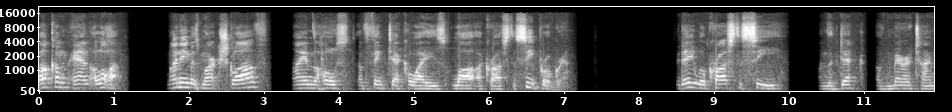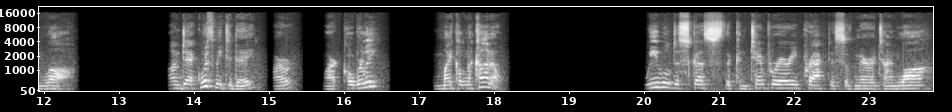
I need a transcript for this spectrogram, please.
Welcome and aloha. My name is Mark Shklov. I am the host of ThinkTech Hawaii's Law Across the Sea program. Today we'll cross the sea on the deck of maritime law. On deck with me today are Mark Coberly and Michael Nakano. We will discuss the contemporary practice of maritime law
